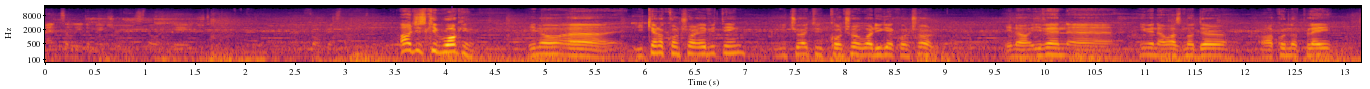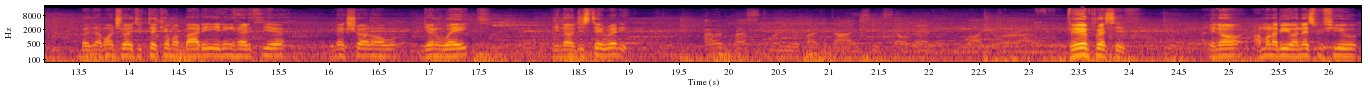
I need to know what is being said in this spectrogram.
mentally to make sure you're still engaged and focused on? I'll just keep working. You know, uh, you cannot control everything. You try to control what you can control. You know, even uh, even I was not there or I could not play, but I want to try to take care of my body, eating healthier, make sure I don't gain weight. You know, just stay ready. How impressed were you by the guys who filled in while you were out? Very impressive. You know, I'm gonna be honest with you.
